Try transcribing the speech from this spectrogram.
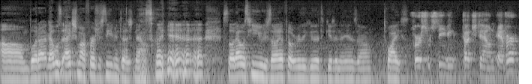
Um, but I, that was actually my first receiving touchdown, so yeah, so that was huge. So it felt really good to get in the end zone twice. First receiving touchdown ever?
